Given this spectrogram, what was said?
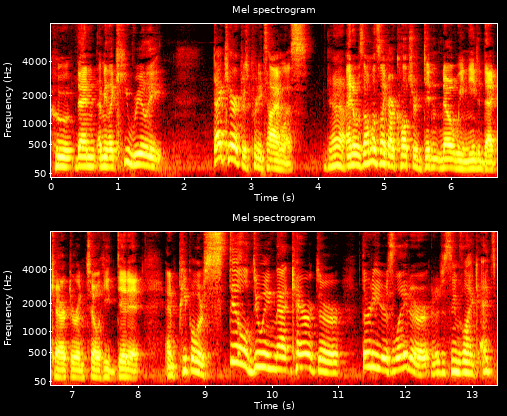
who then I mean like he really that character's pretty timeless. yeah, And it was almost like our culture didn't know we needed that character until he did it. And people are still doing that character 30 years later. And it just seems like it's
